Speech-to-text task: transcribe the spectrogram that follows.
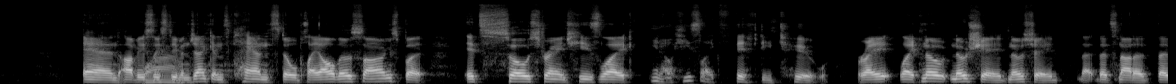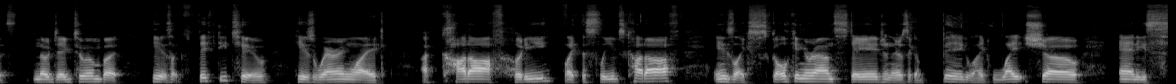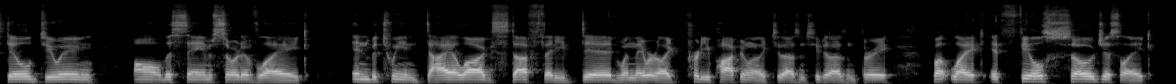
And obviously, Wow. Stephen Jenkins can still play all those songs, but it's so strange. He's like, you know, he's like 52, right? Like, no, no shade, no shade. That that's not a that's no dig to him, but he is like 52. He's wearing like a cut off hoodie, like the sleeves cut off, and he's like skulking around stage. And there's like a big like light show, and he's still doing all the same sort of like in between dialogue stuff that he did when they were like pretty popular, like 2002, 2003. But like it feels so just like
